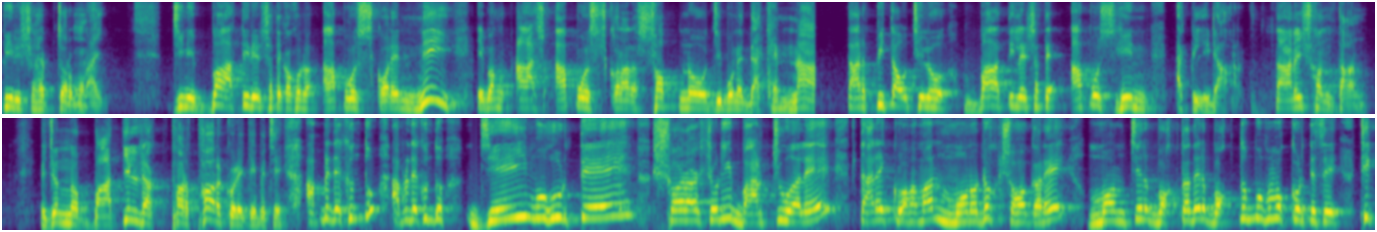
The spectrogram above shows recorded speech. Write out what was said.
পীর সাহেব চরমনাই। যিনি বাতিলের সাথে কখনো আপোষ করেননি এবং আস আপোষ করার স্বপ্ন জীবনে দেখেন না, তার পিতাও ছিল বাতিলের সাথে আপোষহীন এক লিডার তারই সন্তান। এজন্য বাতিলরা থর করে কেঁপেছে। আপনি দেখুন তো, আপনি দেখুন তো, যেই মুহূর্তে সরাসরি ভার্চুয়ালে তারেক রহমান মনোযোগ সহকারে মঞ্চের বক্তাদের বক্তব্য উপভোগ করতেছে, ঠিক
